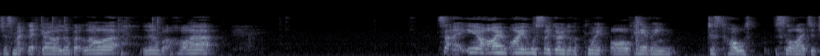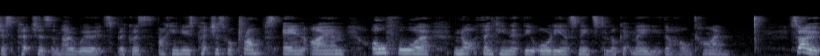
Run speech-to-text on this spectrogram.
Just make that go a little bit lower, a little bit higher. So, you know, I, I also go to the point of having just whole slides of just pictures and no words because I can use pictures for prompts and I am all for not thinking that the audience needs to look at me the whole time. So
